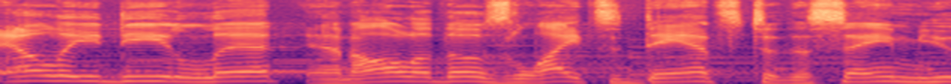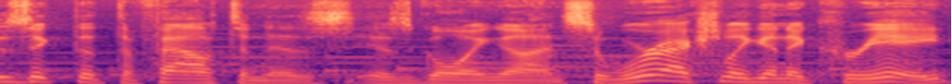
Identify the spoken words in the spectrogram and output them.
LED lit, and all of those lights dance to the same music that the fountain is, is going on. So we're actually going to create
